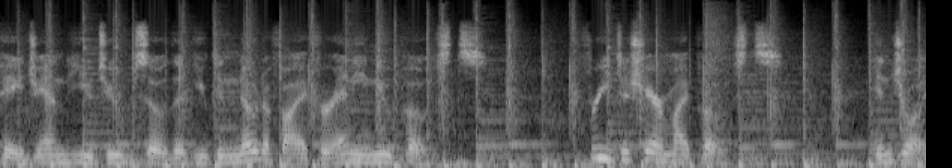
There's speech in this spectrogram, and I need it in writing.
page and YouTube so that you can notify for any new posts. Free to share my posts. Enjoy.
